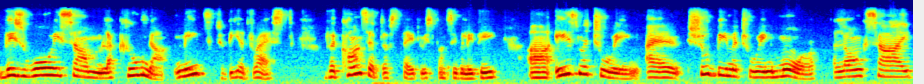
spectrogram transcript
This worrisome lacuna needs to be addressed. The concept of state responsibility uh, is maturing and should be maturing more alongside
